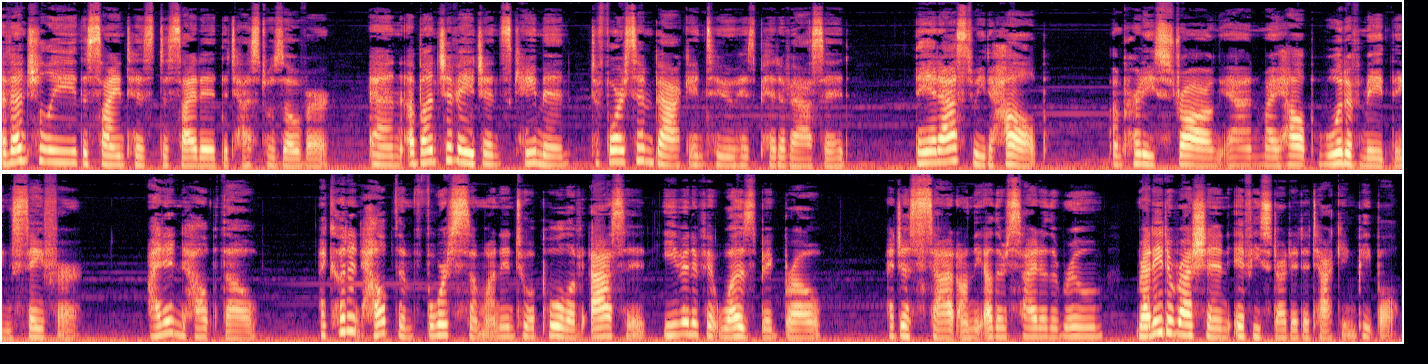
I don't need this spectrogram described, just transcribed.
Eventually, the scientist decided the test was over, and a bunch of agents came in to force him back into his pit of acid. They had asked me to help. I'm pretty strong, and my help would have made things safer. I didn't help, though. I couldn't help them force someone into a pool of acid, even if it was Big Bro. I just sat on the other side of the room, ready to rush in if he started attacking people.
